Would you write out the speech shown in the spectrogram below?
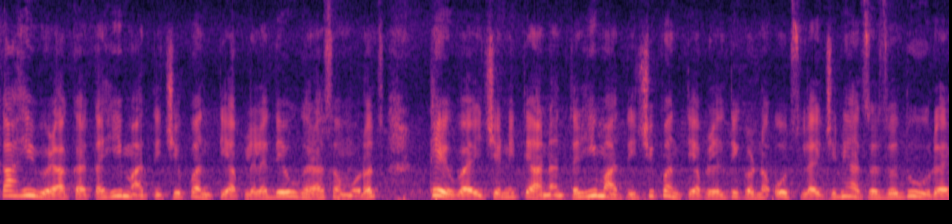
काही वेळाकरता ही मातीची पंती आपल्याला देवघरासमोरच ठेवायची आणि त्यानंतर ही मातीची पंती आपल्याला तिकडनं उचलायची आणि ह्याचा जो धूर आहे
